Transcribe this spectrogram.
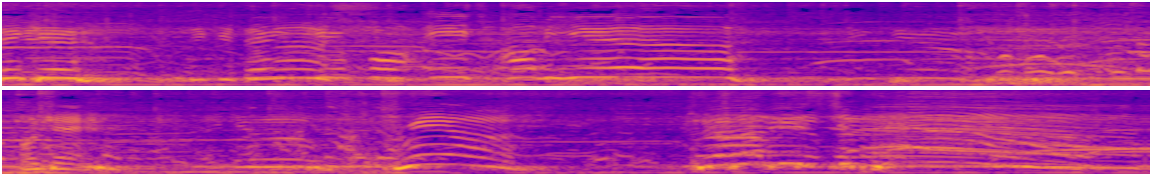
Thank you. Thank you. Thank you for each of you. Okay. We are Travis Japan.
